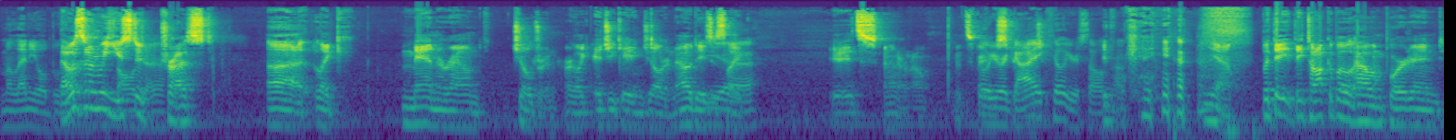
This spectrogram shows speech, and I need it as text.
millennial. That was when we used to trust, uh, like men around children or like educating children. Nowadays, it's like it's I don't know. It's Oh, very. you're a guy. Kill yourself. It- okay. Yeah, but they they talk about how important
